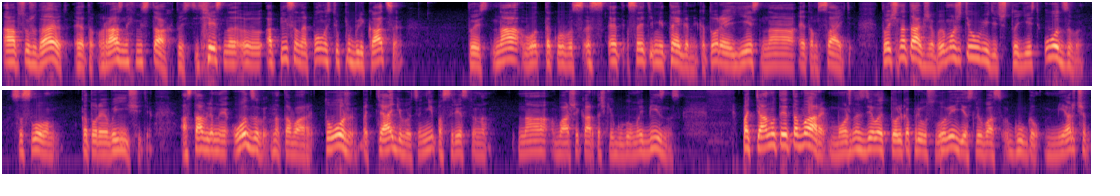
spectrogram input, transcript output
обсуждают это в разных местах. То есть есть э, описанная полностью публикация, то есть на вот такой вот с, с этими тегами, которые есть на этом сайте. Точно так же вы можете увидеть, что есть отзывы со словом, которое вы ищете. Оставленные отзывы на товары тоже подтягиваются непосредственно на вашей карточке Google My Business. Подтянутые товары можно сделать только при условии, если у вас Google Merchant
